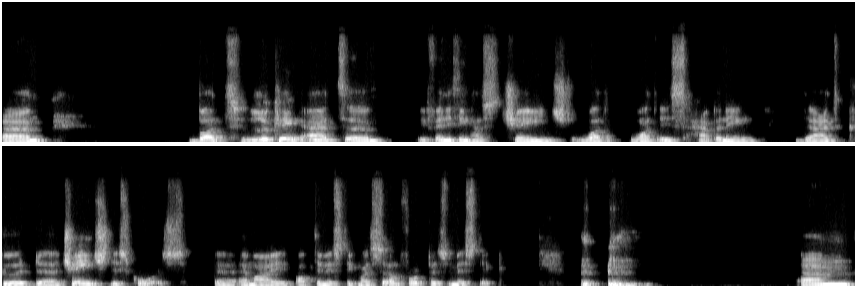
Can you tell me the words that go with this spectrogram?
Um, but looking at um, if anything has changed, what, what is happening that could uh, change this course? Uh, am I optimistic myself or pessimistic? um,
